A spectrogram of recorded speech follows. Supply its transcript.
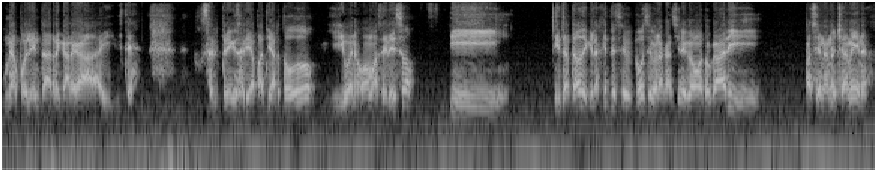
una polenta recargada ahí, ¿viste? O sea, tenés que salir a patear todo y bueno, vamos a hacer eso y, y tratar de que la gente se goce con las canciones que vamos a tocar y pase una noche amena,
